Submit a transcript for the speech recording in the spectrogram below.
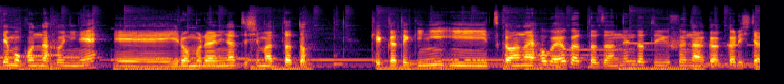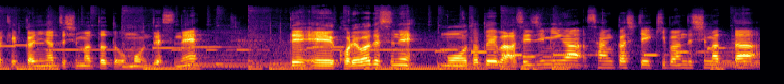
でもこんな風にね、えー、色ムラになってしまったと。結果的に使わない方が良かった残念だというふうながっかりした結果になってしまったと思うんですね。で、え、これはですねもう例えば汗じみが酸化して黄ばんでしまった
